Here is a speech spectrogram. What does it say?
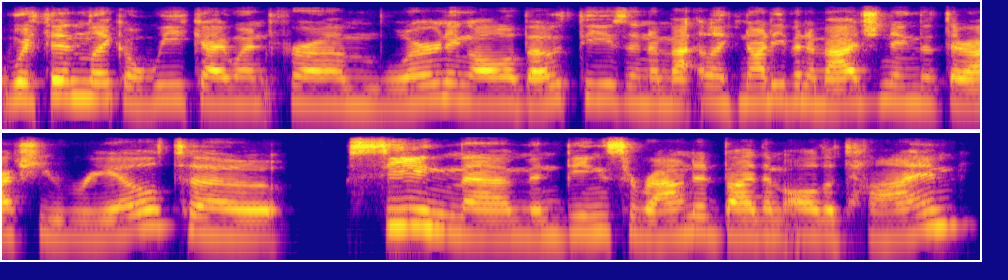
within like a week, I went from learning all about these and ima- like not even imagining that they're actually real to seeing them and being surrounded by them all the time.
